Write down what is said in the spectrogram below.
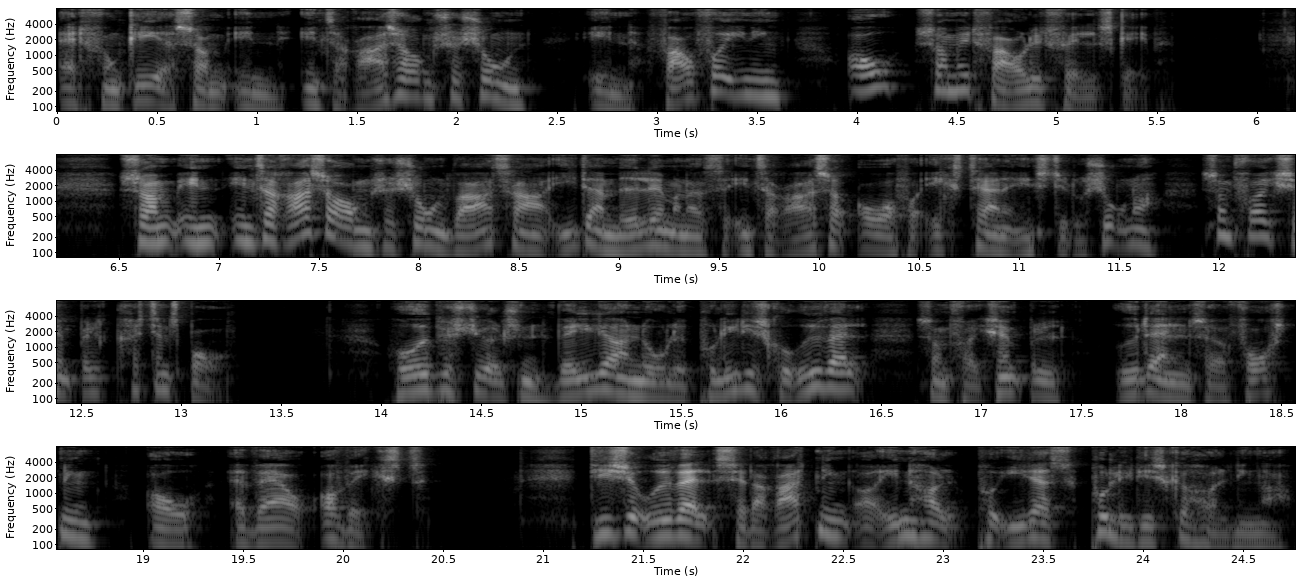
At fungere som en interesseorganisation, en fagforening og som et fagligt fællesskab. Som en interesseorganisation varetager IDA medlemmernes interesser over for eksterne institutioner, som for eksempel Christiansborg. Hovedbestyrelsen vælger nogle politiske udvalg, som for eksempel uddannelse og forskning og erhverv og vækst. Disse udvalg sætter retning og indhold på IDAs politiske holdninger.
